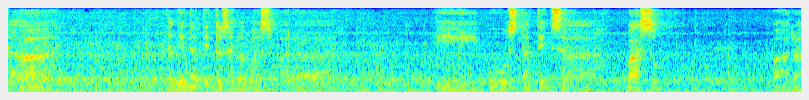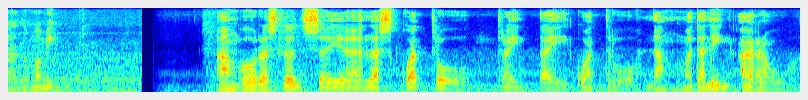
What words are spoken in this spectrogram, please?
Kaya dali natin ito sa labas para ipuhos natin sa baso para lumamig. Ang oras Lods ay uh, last 4.34 ng madaling araw.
